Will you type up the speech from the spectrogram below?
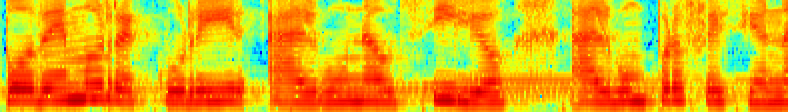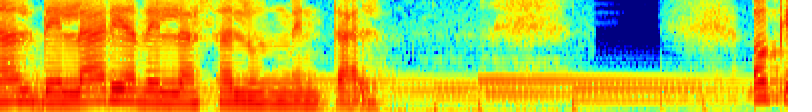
podemos recurrir a algún auxilio, a algún profesional del área de la salud mental. Ok,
